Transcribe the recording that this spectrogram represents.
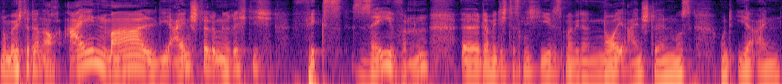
und möchte dann auch einmal die Einstellungen richtig fix saven, äh, damit ich das nicht jedes Mal wieder neu einstellen muss und ihr ein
